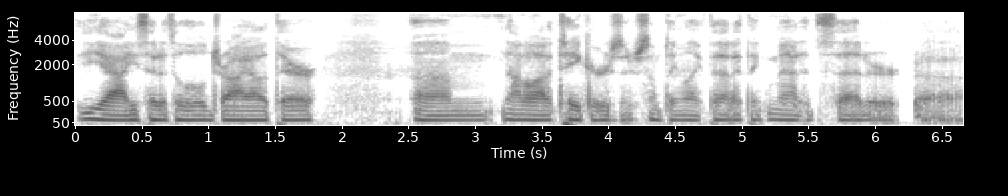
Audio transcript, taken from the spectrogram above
Yeah, he said it's a little dry out there. Um, not a lot of takers or something like that. I think Matt had said, or uh,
